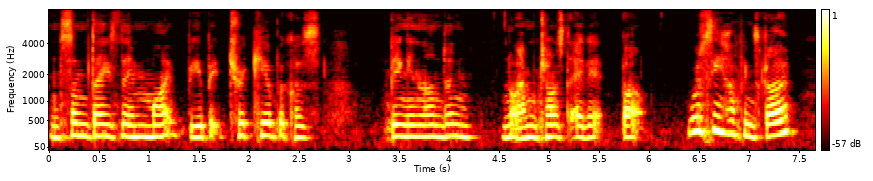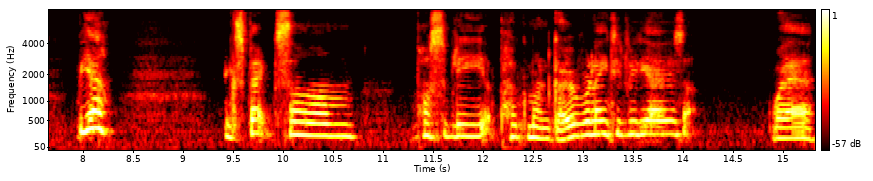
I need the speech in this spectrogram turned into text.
and some days they might be a bit trickier because being in London, not having a chance to edit, but we'll see how things go. But yeah, expect some possibly Pokemon Go related videos where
